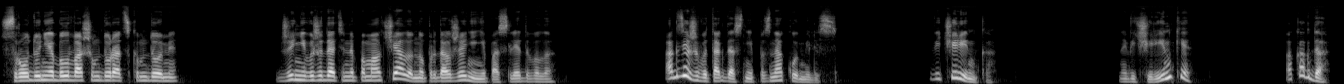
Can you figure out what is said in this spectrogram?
Сроду не был в вашем дурацком доме. Джинни выжидательно помолчала, но продолжение не последовало. А где же вы тогда с ней познакомились? Вечеринка. На вечеринке? А когда?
